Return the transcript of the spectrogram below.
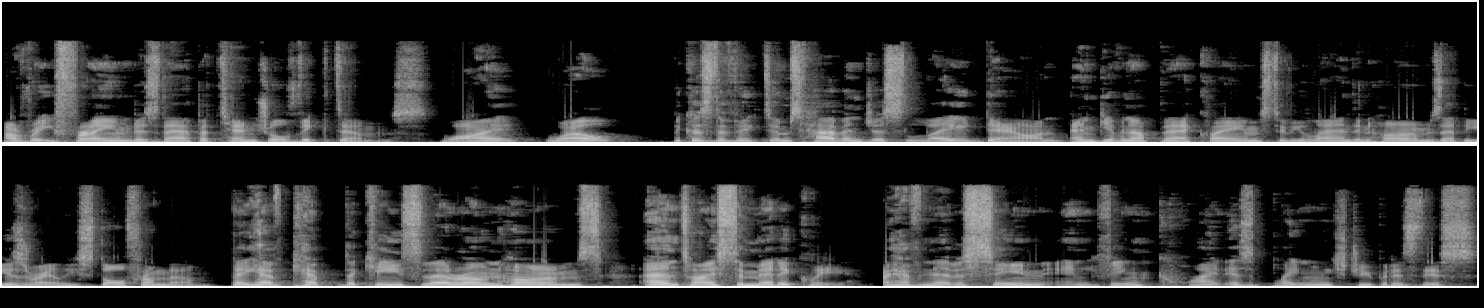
are reframed as their potential victims. Why? Well, because the victims haven't just laid down and given up their claims to the land and homes that the Israelis stole from them. They have kept the keys to their own homes anti Semitically. I have never seen anything quite as blatantly stupid as this,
